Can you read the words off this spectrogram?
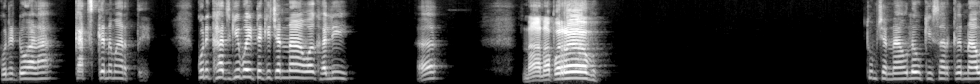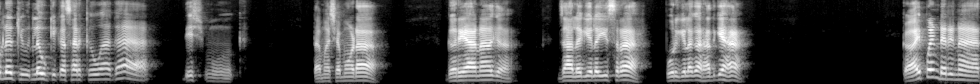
कोणी डोळा काचकन मारत. कोणी खाजगी बैठकीच्या नावाखाली हा? नाना परब! तुमच्या नाव लौकिसारखं नाव लौकी लौकिकासारखं वागा देशमुख. तमाशा मोडा. घरी आणा ग. झालं गेलं इसरा. पोरगीला घरात घ्या. काय पंढरीनाथ?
